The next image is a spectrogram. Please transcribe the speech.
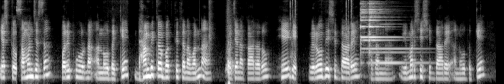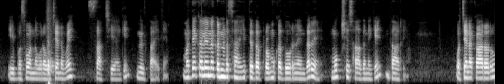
ಎಷ್ಟು ಸಮಂಜಸ, ಪರಿಪೂರ್ಣ ಅನ್ನೋದಕ್ಕೆ ಢಾಂಬಿಕ ಭಕ್ತಿತನವನ್ನ ವಚನಕಾರರು ಹೇಗೆ ವಿರೋಧಿಸಿದ್ದಾರೆ, ಅದನ್ನು ವಿಮರ್ಶಿಸಿದ್ದಾರೆ ಅನ್ನೋದಕ್ಕೆ ಈ ಬಸವಣ್ಣವರ ವಚನವೇ ಸಾಕ್ಷಿಯಾಗಿ ನಿಲ್ತಾ ಇದೆ. ಮಧ್ಯಕಾಲೀನ ಕನ್ನಡ ಸಾಹಿತ್ಯದ ಪ್ರಮುಖ ಧೋರಣೆ ಎಂದರೆ ಮೋಕ್ಷ ಸಾಧನೆಗೆ ದಾರಿ. ವಚನಕಾರರು,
